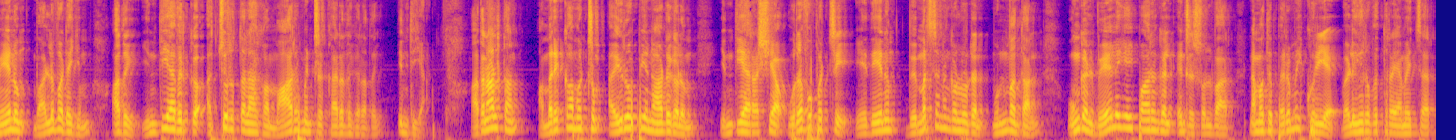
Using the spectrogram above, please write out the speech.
மேலும் வலுவடையும் அது இந்தியாவிற்கு அச்சுறுத்தலாக மாறும் என்று கருதுகிறது இந்தியா. அதனால்தான் அமெரிக்கா மற்றும் ஐரோப்பிய நாடுகளும் இந்தியா ரஷ்யா உறவு பற்றி ஏதேனும் விமர்சனங்களுடன் முன்வந்தால் உங்கள் வேலையை பாருங்கள் என்று சொல்வார் நமது பெருமைக்குரிய வெளியுறவுத்துறை அமைச்சர்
